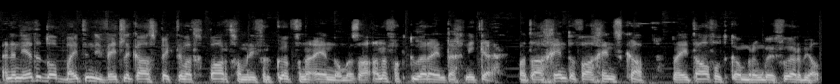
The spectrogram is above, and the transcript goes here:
In 'n netedop buiten die wetlike aspekte wat gepaard gaan met die verkoop van 'n eiendom, is daar ander faktore en tegnieke wat 'n agent of 'n agentskap by die tafel te kom bring byvoorbeeld.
